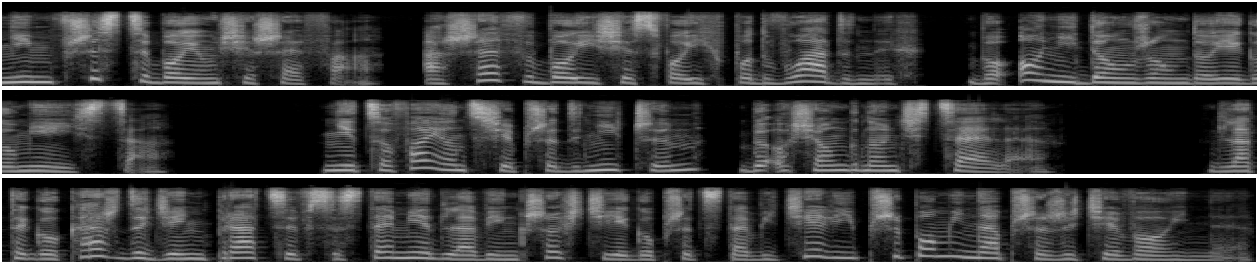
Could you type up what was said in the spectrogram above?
nim wszyscy boją się szefa, a szef boi się swoich podwładnych, bo oni dążą do jego miejsca, nie cofając się przed niczym, by osiągnąć cele. Dlatego każdy dzień pracy w systemie dla większości jego przedstawicieli przypomina przeżycie wojny.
